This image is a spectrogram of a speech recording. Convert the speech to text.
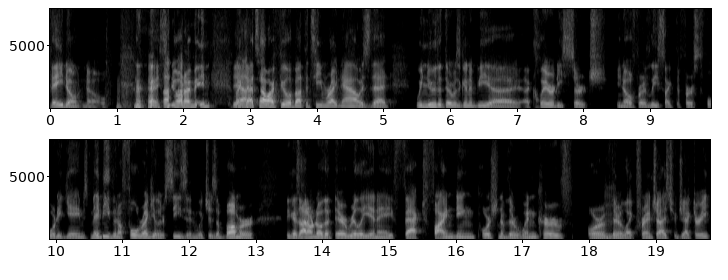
they don't know. you know what I mean? Yeah. Like that's how I feel about the team right now. Is that we knew that there was going to be a, a clarity search, you know, for at least like the first 40 games, maybe even a full regular season, which is a bummer because I don't know that they're really in a fact finding portion of their win curve or of Mm. their like franchise trajectory.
